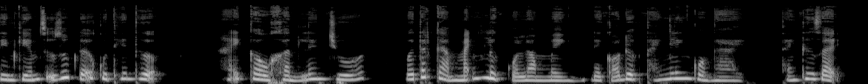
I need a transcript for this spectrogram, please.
tìm kiếm sự giúp đỡ của thiên thượng. Hãy cầu khẩn lên Chúa với tất cả mãnh lực của lòng mình để có được thánh linh của Ngài. Thánh thư dạy,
